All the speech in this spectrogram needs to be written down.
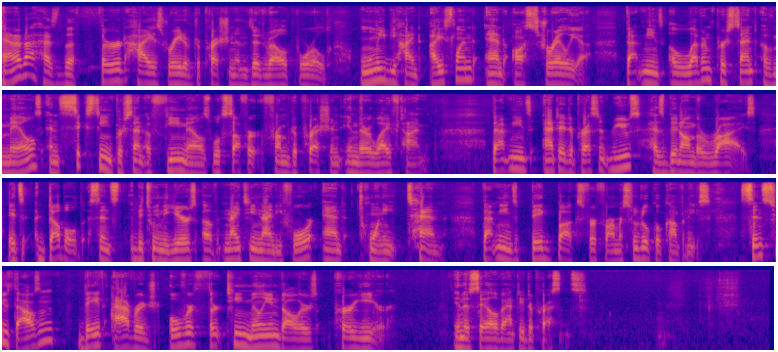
Canada has the third highest rate of depression in the developed world, only behind Iceland and Australia. That means 11% of males and 16% of females will suffer from depression in their lifetime. That means antidepressant use has been on the rise. It's doubled since between the years of 1994 and 2010. That means big bucks for pharmaceutical companies. Since 2000, they've averaged over $13 million per year in the sale of antidepressants.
